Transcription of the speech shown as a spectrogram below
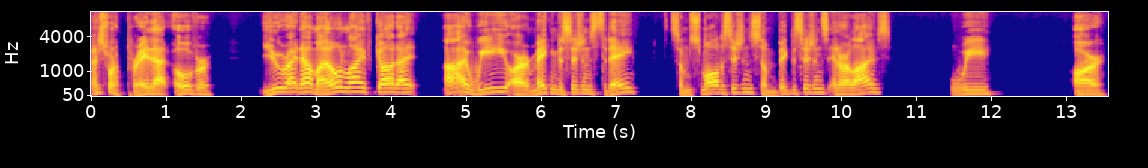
I just want to pray that over you right now, my own life. God, I, I, we are making decisions today, some small decisions, some big decisions in our lives. We are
